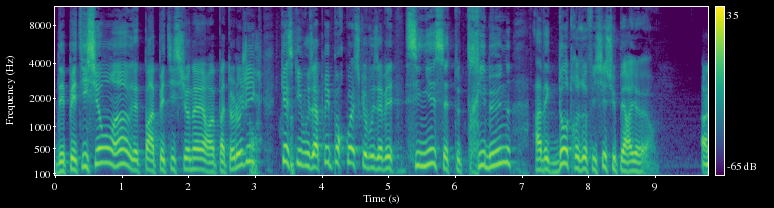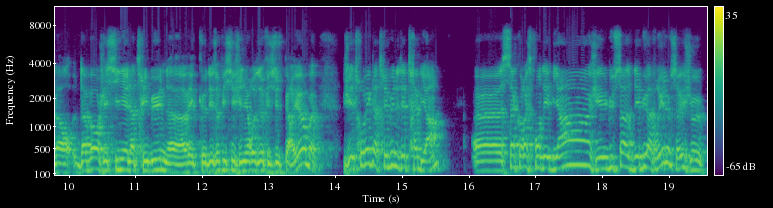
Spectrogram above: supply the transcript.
des pétitions, hein, vous n'êtes pas un pétitionnaire pathologique, qu'est-ce qui vous a pris? Pourquoi est-ce que vous avez signé cette tribune avec d'autres officiers supérieurs? Alors, d'abord, j'ai signé la tribune euh, avec des officiers généraux, des officiers supérieurs. Bah, j'ai trouvé que la tribune était très bien. Euh, ça correspondait bien. J'ai lu ça début avril. Vous savez, je,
